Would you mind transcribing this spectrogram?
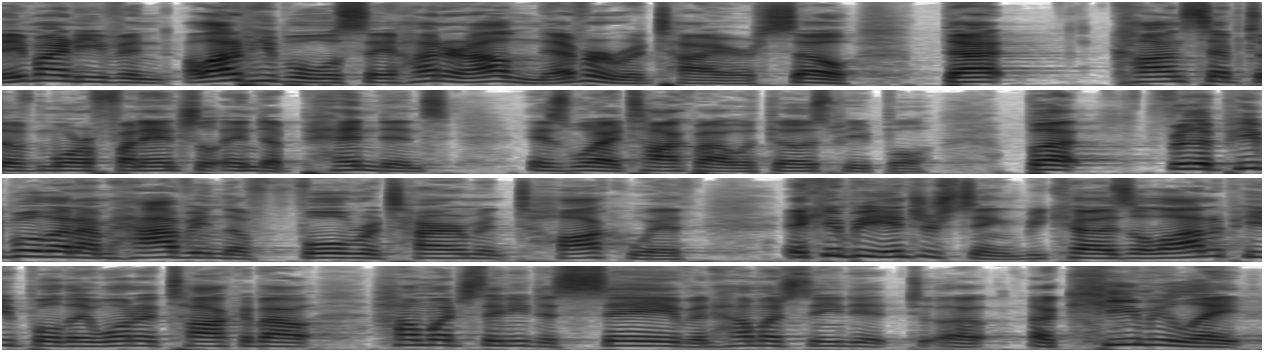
they might even, a lot of people will say, Hunter, I'll never retire. So that concept of more financial independence is what I talk about with those people. But for the people that I'm having the full retirement talk with, it can be interesting because a lot of people they want to talk about how much they need to save and how much they need to uh, accumulate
